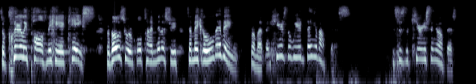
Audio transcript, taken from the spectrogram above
So clearly Paul is making a case for those who are in full-time ministry to make a living from it. But here's the weird thing about this. This is the curious thing about this.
